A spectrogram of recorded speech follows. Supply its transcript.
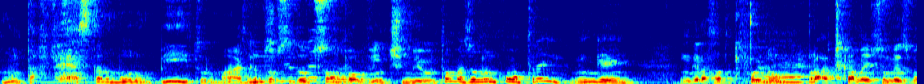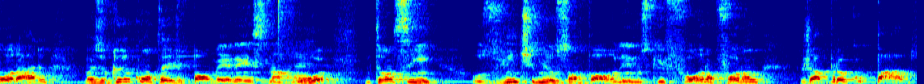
muita festa no Morumbi e tudo mais, que a 20 mil torcida do São. Paulo, 20 mil. Então, mas eu não encontrei ninguém. Engraçado que foi no- É. praticamente no mesmo horário, mas o que eu encontrei de palmeirense É. na rua. Então, assim, os 20 mil São Paulinos que foram, foram já preocupados.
